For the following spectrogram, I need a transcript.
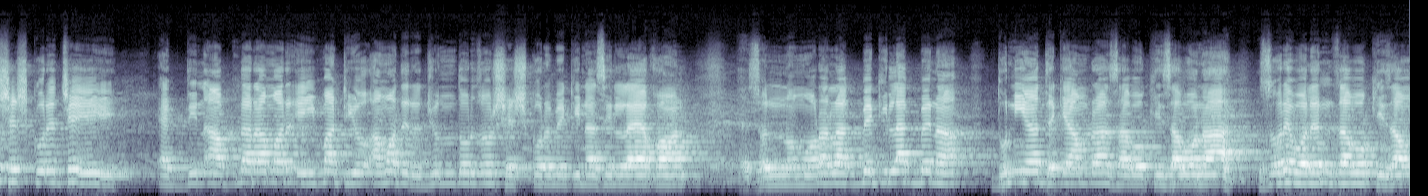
শেষ করেছে। একদিন আপনার আমার এই মাটিও আমাদের সৌন্দর্য শেষ করবে কিনা চিল্লা এখন। এজন্য মরা লাগবে কি লাগবে না? দুনিয়া থেকে আমরা যাব কি যাব না? জোরে বলেন, যাব কি যাব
